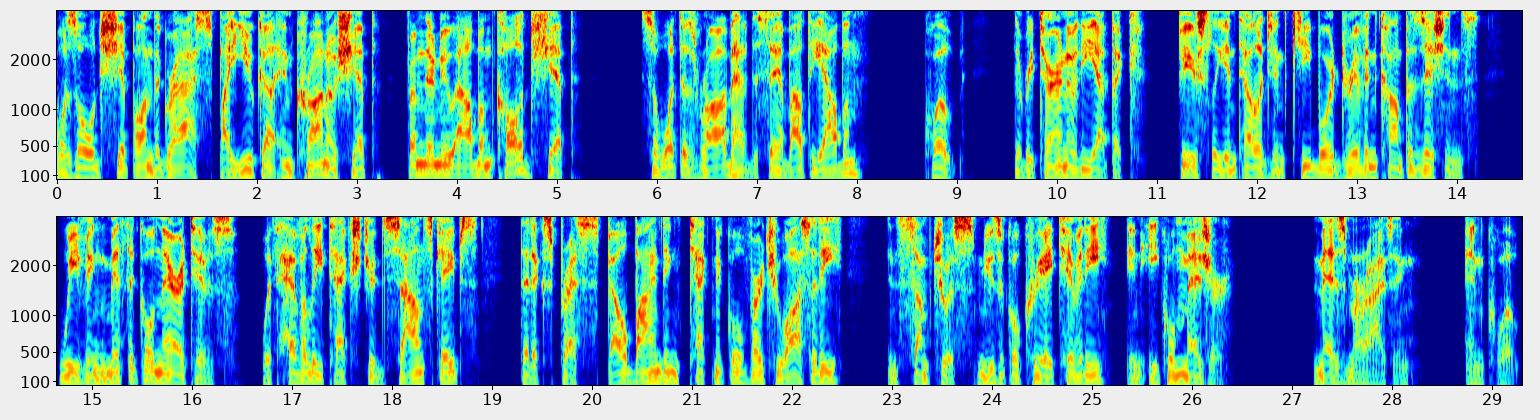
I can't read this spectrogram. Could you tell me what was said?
Was Old Ship on the Grass by Yuka and Chronoship from their new album called Ship. So, what does Rob have to say about the album? Quote The return of the epic, fiercely intelligent keyboard driven compositions, weaving mythical narratives with heavily textured soundscapes that express spellbinding technical virtuosity and sumptuous musical creativity in equal measure. Mesmerizing. End quote.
